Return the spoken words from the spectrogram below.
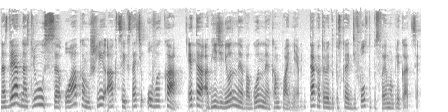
Ноздря в ноздрю с ОАКом шли акции, кстати, ОВК. Это объединенная вагонная компания, та, которая допускает дефолты по своим облигациям.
